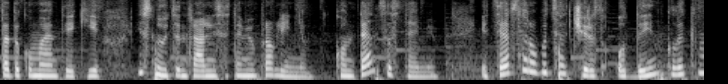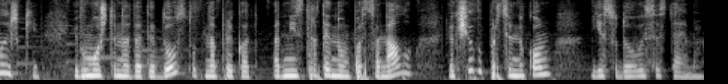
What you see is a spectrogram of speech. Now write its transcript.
та документи, які існують в центральній системі управління, контент-системі. І це все робиться через один клик мишки. І ви можете надати доступ, наприклад, адміністративному персоналу, якщо ви працівником є судової системи.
